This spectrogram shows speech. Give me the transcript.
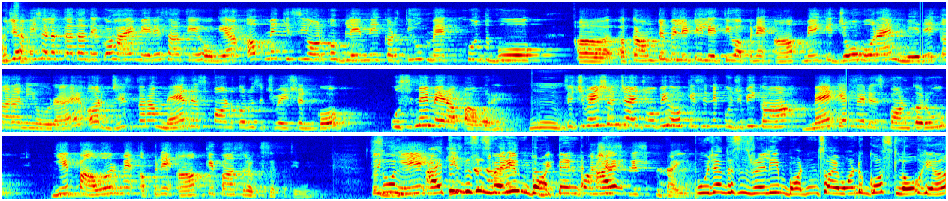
मुझे अच्छा। हमेशा लगता था देखो हाय मेरे साथ ये हो गया। अब मैं किसी और को ब्लेम नहीं करती हूँ। मैं खुद वो अकाउंटेबिलिटी uh, लेती हूँ अपने आप में कि जो हो रहा है मेरे कारण ही हो रहा है और जिस तरह मैं रिस्पॉन्ड करूँ सिचुएशन को उसमें मेरा पावर है। सिचुएशन हम्म। चाहे जो भी हो किसी ने कुछ भी कहा मैं कैसे रिस्पॉन्ड करूँ ये पावर मैं अपने आप के पास रख सकती हूँ। So I think this is very important. I, Pooja, this is really important. So I want to go slow here.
